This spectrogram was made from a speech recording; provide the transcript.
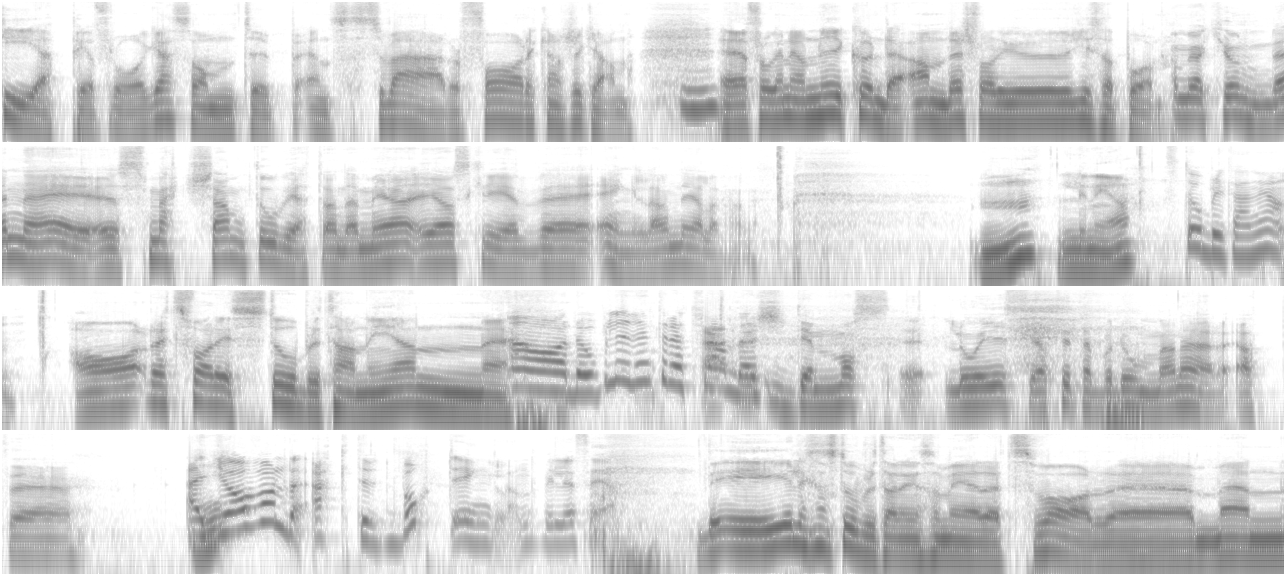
TP-fråga som typ ens svärfar kanske kan. Mm. Eh, frågan är om ni kunde. Anders vad har du ju gissat på? Om jag kunde? Nej, eh, smärtsamt ovetande. Men jag, jag skrev eh, England i alla fall. Mm, Linnea? Storbritannien. Ja, rätt svar är Storbritannien. Ja, då blir det inte rätt för Anders. Det måste, eh, Louise, jag tittar på domaren här. Att, eh, Ja, Jag valde aktivt bort England vill jag säga. Det är ju liksom Storbritannien som är rätt svar eh, men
